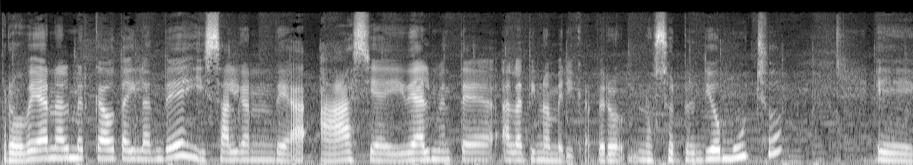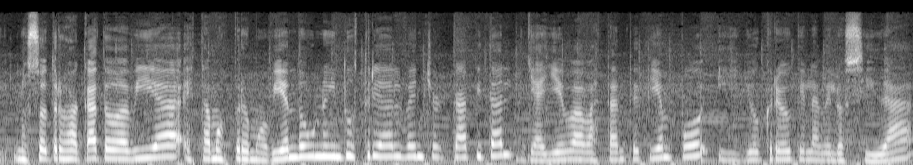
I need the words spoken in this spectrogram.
provean al mercado tailandés y salgan de a, Asia, idealmente a Latinoamérica. Pero nos sorprendió mucho eh, nosotros acá todavía estamos promoviendo una industria del venture capital, ya lleva bastante tiempo y yo creo que la velocidad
